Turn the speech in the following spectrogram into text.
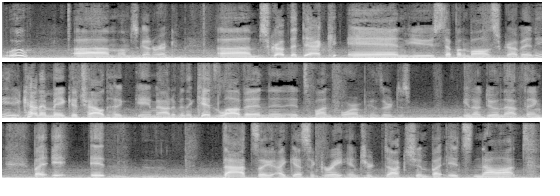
Woo! Um, I'm just gonna wreck. Um, scrub the deck and you step on the ball and scrub it. And you kind of make a childhood game out of it. And the kids love it and it's fun for them because they're just, you know, doing that thing. But it, it, that's a, I guess a great introduction, but it's not,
